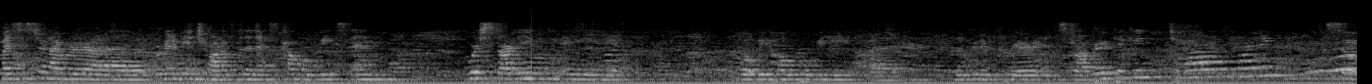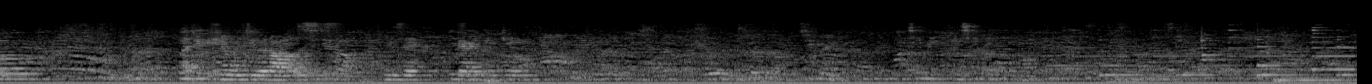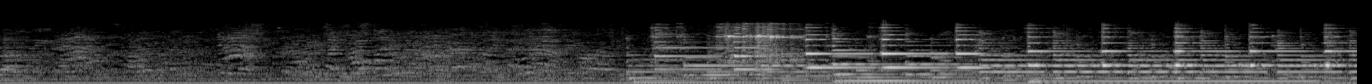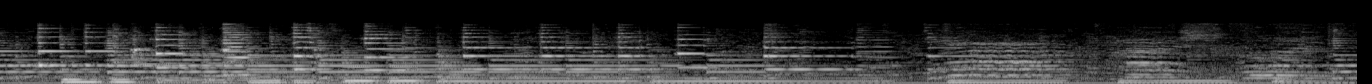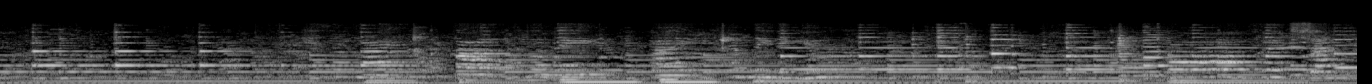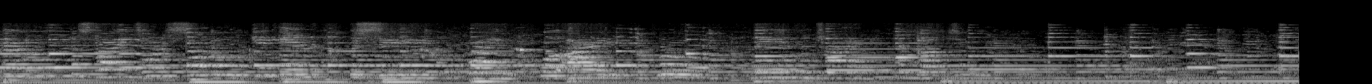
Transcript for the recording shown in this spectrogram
My sister and I were uh, we're going to be in Toronto for the next couple of weeks, and we're starting a what we hope will be a lucrative career in strawberry picking tomorrow morning. So, we you know, we do it all: music, berry picking.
